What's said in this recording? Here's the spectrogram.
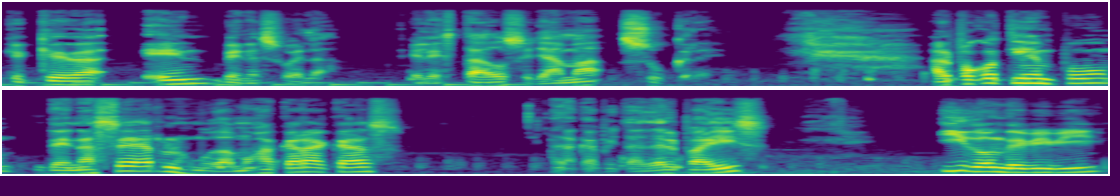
que queda en Venezuela. El estado se llama Sucre. Al poco tiempo de nacer nos mudamos a Caracas, la capital del país, y donde viví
